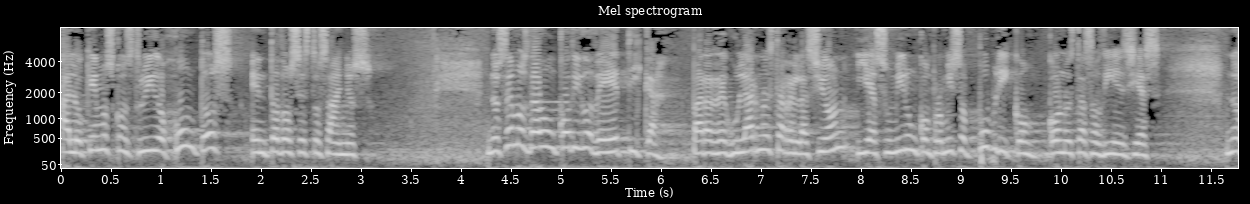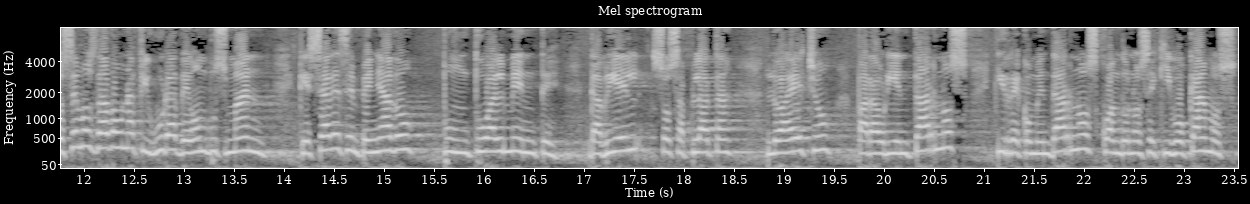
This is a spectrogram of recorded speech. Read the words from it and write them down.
a lo que hemos construido juntos en todos estos años? Nos hemos dado un código de ética para regular nuestra relación y asumir un compromiso público con nuestras audiencias. Nos hemos dado una figura de ombudsman que se ha desempeñado puntualmente. Gabriel Sosa Plata lo ha hecho para orientarnos y recomendarnos cuando nos equivocamos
